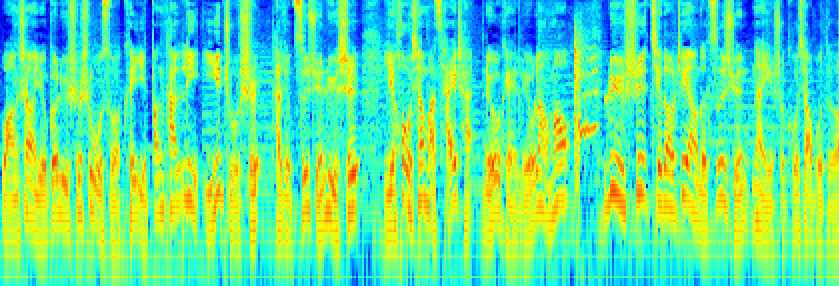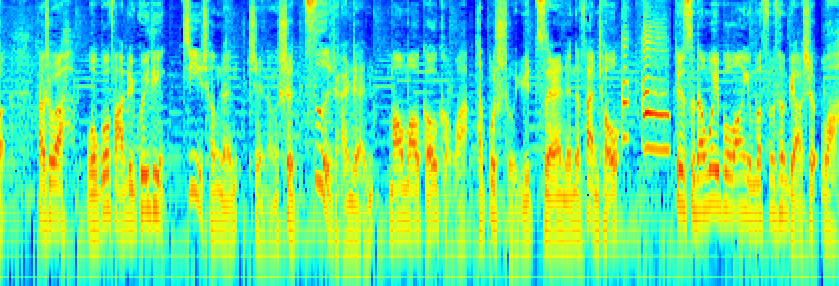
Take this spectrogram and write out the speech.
网上有个律师事务所可以帮她立遗嘱时，她就咨询律师，以后想把财产留给流浪猫。律师接到这样的咨询，那也是哭笑不得。他说啊，我国法律规定，继承人只能是自然人，猫猫狗狗啊，它不属于自然人的范畴。对此呢，微博网友们纷纷表示：哇，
